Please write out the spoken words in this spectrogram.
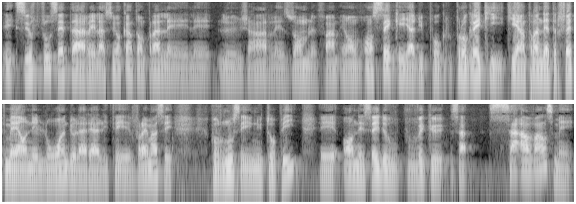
et surtout cette euh, relation quand on prend les, les le genre, les hommes, les femmes et on, on sait qu'il y a du progrès qui qui est en train d'être fait, mais on est loin de la réalité. Vraiment, c'est pour nous c'est une utopie et on essaye de vous prouver que ça ça avance, mais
